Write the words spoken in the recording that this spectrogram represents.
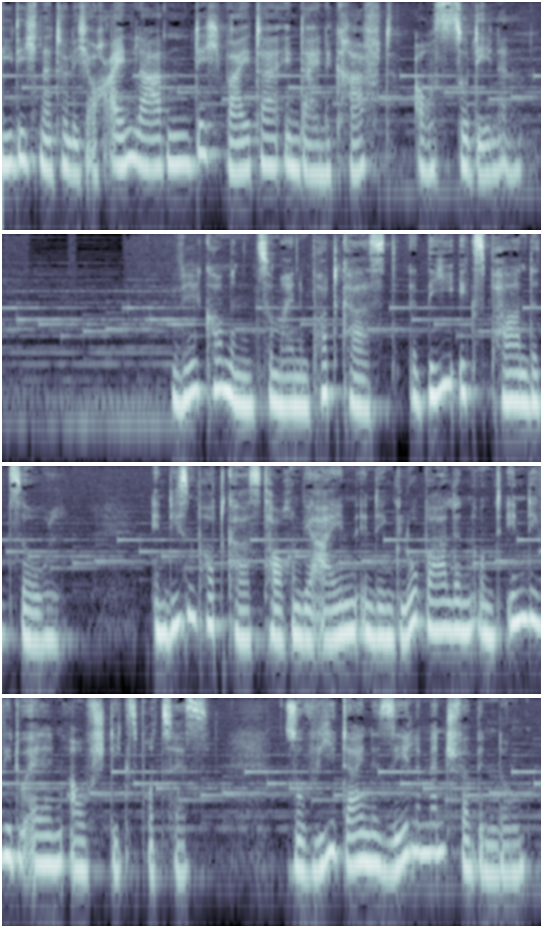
die dich natürlich auch einladen, dich weiter in deine Kraft auszudehnen. Willkommen zu meinem Podcast The Expanded Soul. In diesem Podcast tauchen wir ein in den globalen und individuellen Aufstiegsprozess sowie deine Seele-Mensch-Verbindung –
